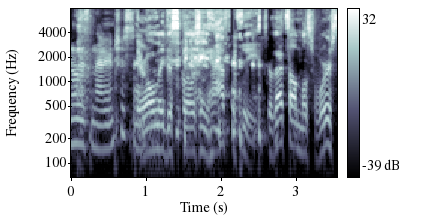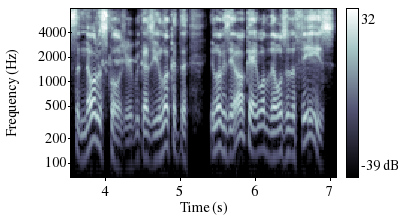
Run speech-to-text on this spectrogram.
Oh, isn't that interesting? They're only disclosing half the fees. So that's almost worse than no disclosure because you look at the you look and say, okay, well those are the fees.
